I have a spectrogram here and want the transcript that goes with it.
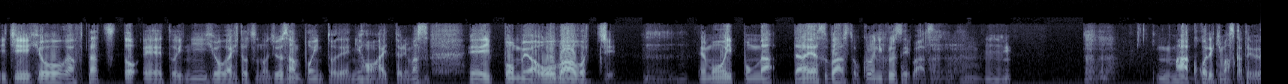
1票が2つと、えっ、と、2票が1つの13ポイントで2本入っております。え1本目はオーバーウォッチ。うんえーもう1本がダラヤスバースト、クロニクルセイバーズ。うんうん。まあ、ここで来ますかという。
